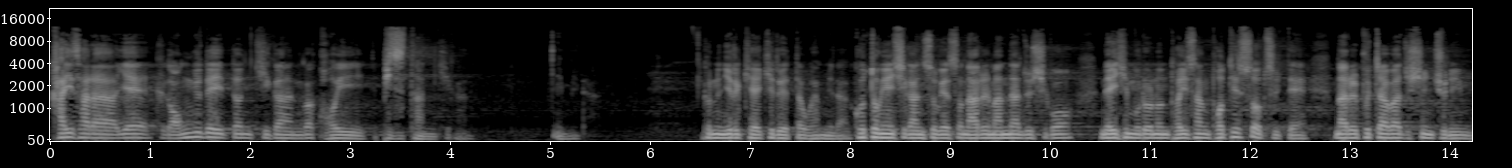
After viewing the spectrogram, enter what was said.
가이사라에 그가 억류되어 있던 기간과 거의 비슷한 기간. 그는 이렇게 기도했다고 합니다. 고통의 시간 속에서 나를 만나주시고 내 힘으로는 더 이상 버틸 수 없을 때 나를 붙잡아 주신 주님,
